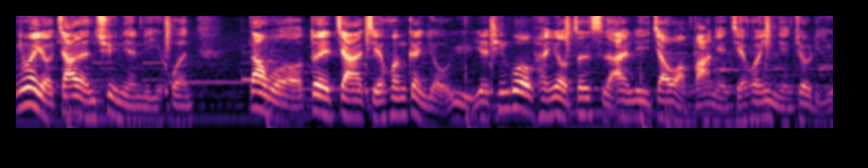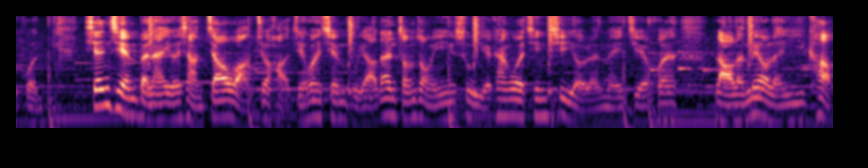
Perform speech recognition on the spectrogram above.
因为有家人去年离婚。让我对家结婚更犹豫，也听过朋友真实案例，交往八年，结婚一年就离婚。先前本来有想交往就好，结婚先不要，但种种因素也看过亲戚有人没结婚，老了没有人依靠，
